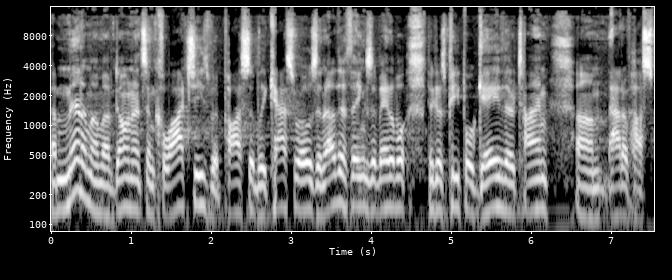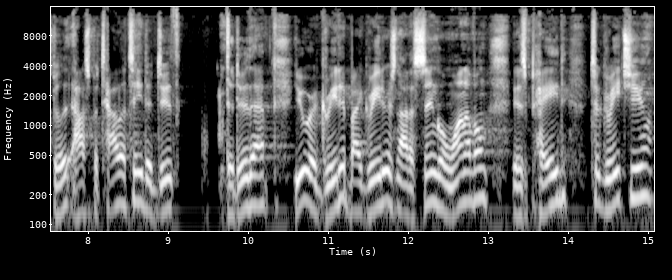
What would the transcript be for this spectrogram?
a minimum of donuts and kolaches, but possibly casseroles and other things available because people gave their time um, out of hospi- hospitality to do to do that. You were greeted by greeters. Not a single one of them is paid to greet you.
